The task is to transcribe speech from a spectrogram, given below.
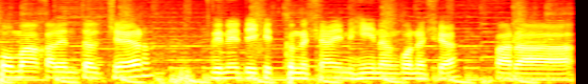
Po mga ka-rental chair. Dinidikit ko na siya, inihinang ko na siya para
